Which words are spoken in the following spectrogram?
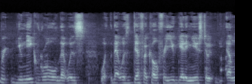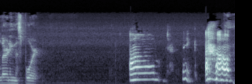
r- unique rule that was that was difficult for you getting used to uh, learning the sport? Um, I'm trying to think. Um,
